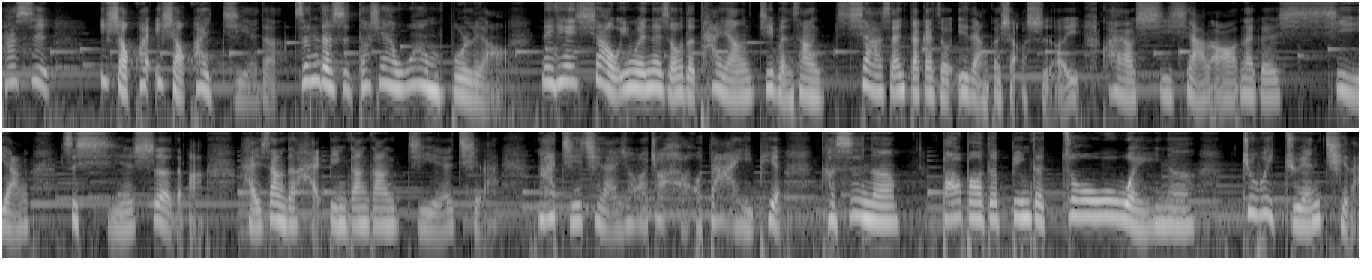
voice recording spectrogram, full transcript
它是。一小块一小块结的，真的是到现在忘不了。那天下午，因为那时候的太阳基本上下山大概只有一两个小时而已，快要西下了哦。那个夕阳是斜射的嘛，海上的海冰刚刚结起来，那它结起来的话就好大一片，可是呢，薄薄的冰的周围呢就会卷起来。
